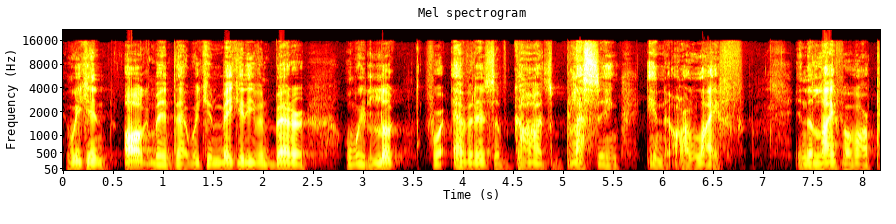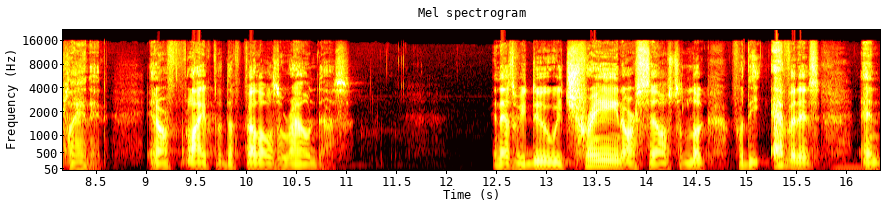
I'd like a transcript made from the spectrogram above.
And we can augment that, we can make it even better when we look for evidence of God's blessing in our life, in the life of our planet, in our life of the fellows around us. And as we do, we train ourselves to look for the evidence and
